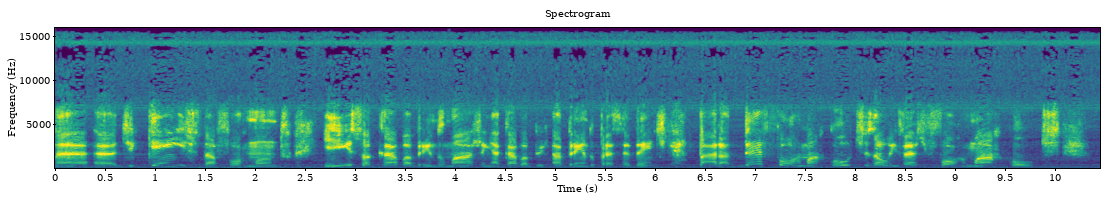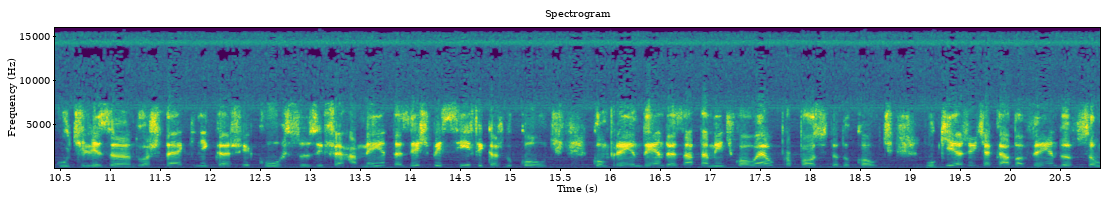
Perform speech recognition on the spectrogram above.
né, é, de quem está formando. E isso acaba abrindo margem, acaba abrindo precedente para deformar coaches ao invés de formar coaches utilizando as técnicas, recursos e ferramentas específicas do coach, compreendendo exatamente qual é o propósito do coach. O que a gente acaba vendo são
